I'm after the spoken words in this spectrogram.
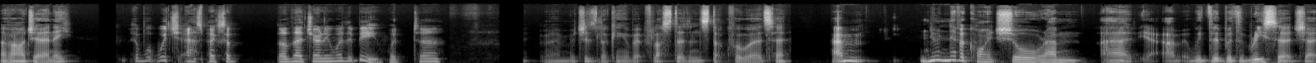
of our journey. Uh, Which aspects of, of that journey would it be? What? Uh, Um, Richard's looking a bit flustered and stuck for words here. Um, you're never quite sure. Um, uh, yeah, um, with the with the research, uh,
